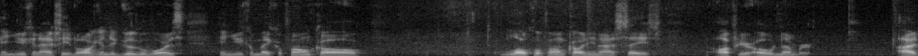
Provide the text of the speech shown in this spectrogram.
and you can actually log into Google Voice and you can make a phone call, local phone call in the United States, off your old number. I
